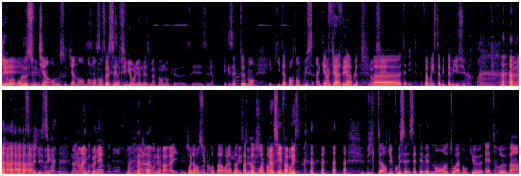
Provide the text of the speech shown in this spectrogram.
Sonic, projets on, on le c'est- soutient, on le soutient dans, dans C'est pour l'ensemble ça de que c'est une figure lyonnaise maintenant, donc euh, c'est c'est bien. Exactement, et qui t'apporte en plus un café, café. à table. Donc Euh, Fabrice, t'as mis, t'as mis du sucre? T'as pensé à mettre du Je sucre? C'est- Non, non, il me connaît. voilà, on est pareil. Voilà, on sucre sucre pas, voilà, pas, comme moi. Merci. Fabrice. Victor, du coup, cet événement, euh, toi, donc euh, être euh, ben,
